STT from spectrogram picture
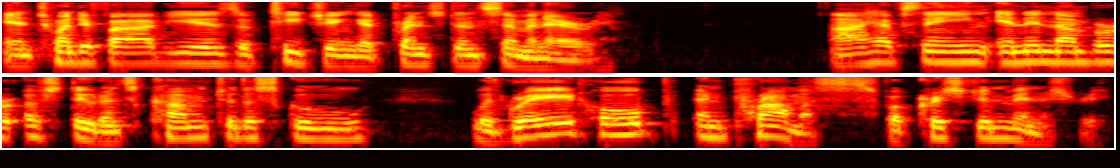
In 25 years of teaching at Princeton Seminary, I have seen any number of students come to the school with great hope and promise for Christian ministry.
